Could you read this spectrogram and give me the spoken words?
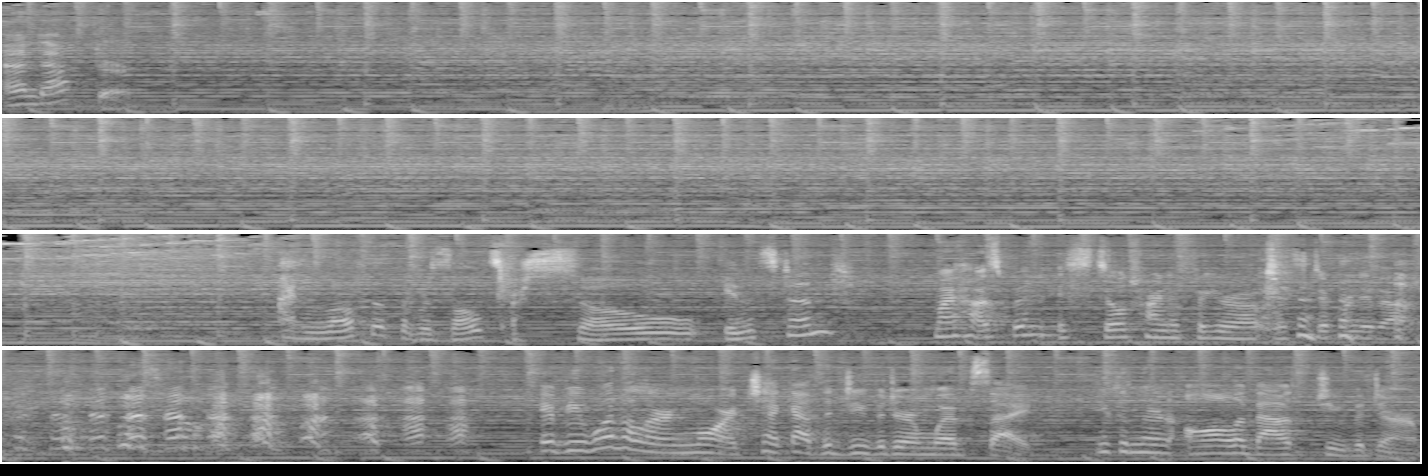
and after. Love that the results are so instant. My husband is still trying to figure out what's different about me. If you want to learn more, check out the Juvederm website. You can learn all about Juvederm,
